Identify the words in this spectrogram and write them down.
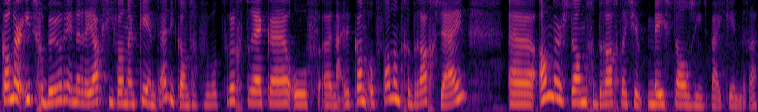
kan er iets gebeuren in de reactie van een kind. Hè? Die kan zich bijvoorbeeld terugtrekken of uh, nou, het kan opvallend gedrag zijn. Uh, anders dan gedrag dat je meestal ziet bij kinderen.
